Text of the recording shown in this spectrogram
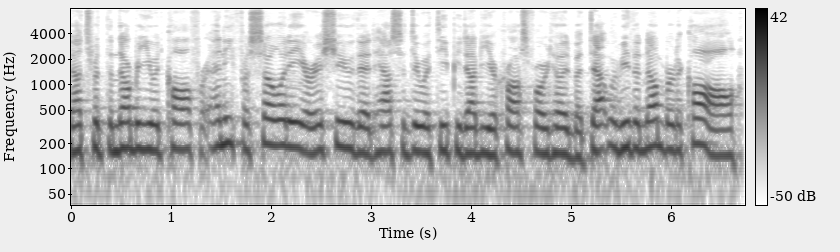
That's what the number you would call for any facility or issue that has to do with DPW across Fort Hood, but that would be the number to call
